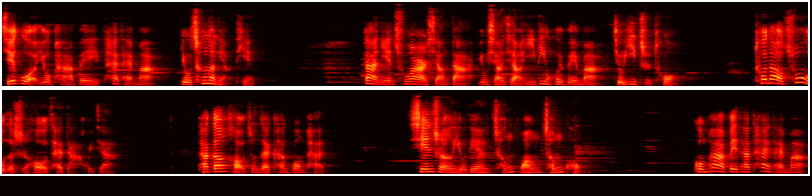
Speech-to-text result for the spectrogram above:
结果又怕被太太骂，又撑了两天。大年初二想打，又想想一定会被骂，就一直拖。拖到初五的时候才打回家，他刚好正在看光盘，先生有点诚惶诚恐，恐怕被他太太骂，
